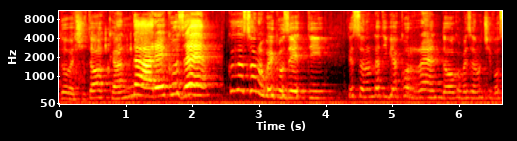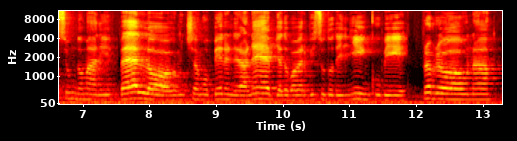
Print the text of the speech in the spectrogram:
dove ci tocca andare. Cos'è? Cosa sono quei cosetti? Che sono andati via correndo come se non ci fosse un domani. Bello, cominciamo bene nella nebbia dopo aver vissuto degli incubi. Proprio una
